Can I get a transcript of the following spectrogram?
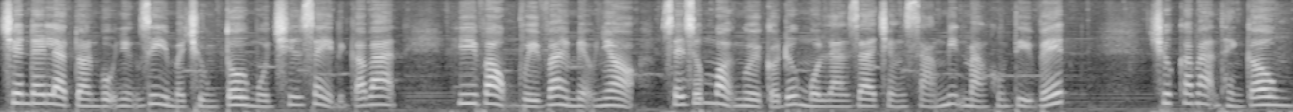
Trên đây là toàn bộ những gì mà chúng tôi muốn chia sẻ đến các bạn. Hy vọng với vài mẹo nhỏ sẽ giúp mọi người có được một làn da trắng sáng mịn màng không tì vết. Chúc các bạn thành công!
